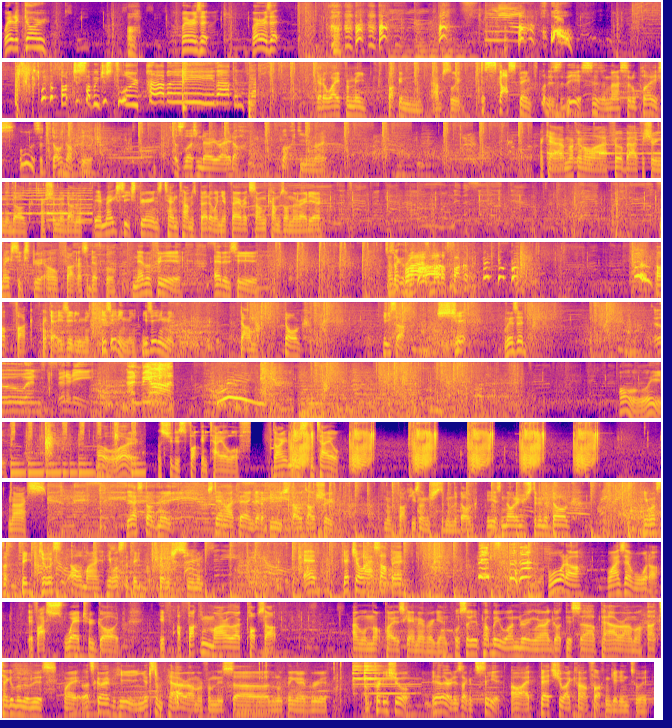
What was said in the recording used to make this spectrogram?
Where did it go? Where is it? Where is it? Whoa! What the fuck? Just something just flew. I believe I can fly. Get away from me, fucking absolute disgusting. What is this? This is a nice little place. Oh, there's a dog up here. This legendary raider. Fuck you, mate. Okay, I'm not gonna lie, I feel bad for shooting the dog. I shouldn't have done it. It makes the experience 10 times better when your favorite song comes on the radio. Makes the experience- oh fuck, that's a death claw. Never fear, Ed is here. Sounds like Surprise, motherfucker. Oh fuck. Okay, he's eating me. He's eating me. He's eating me. Dumb dog. Pizza. Shit. Lizard. To infinity and beyond! Holy. Hello. Let's shoot his fucking tail off. Don't miss the tail. Nice. Yes, dog meat. Stand right there and get abused. I'll, I'll shoot. No, fuck. He's not interested in the dog. He is not interested in the dog. He wants the big delicious. Oh my. He wants the big delicious human. Ed, get your ass up, Ed. Water. Why is there water? If I swear to God, if a fucking Mirelurk pops up, I will not play this game ever again. Also, you're probably wondering where I got this uh, power armor. Uh, take a look at this. Wait, let's go over here. You can get some power armor from this uh, little thing over here. I'm pretty sure. Yeah, there it is. I can see it. Oh, I bet you I can't fucking get into it.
